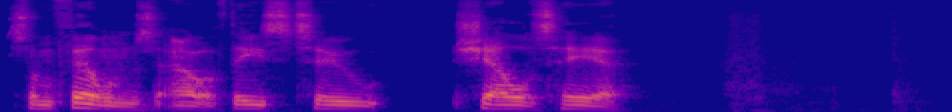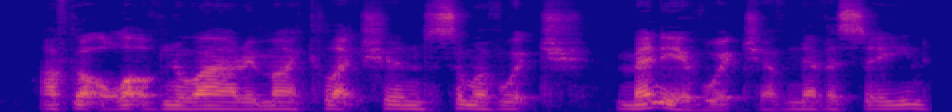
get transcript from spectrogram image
some films out of these two shelves here. I've got a lot of noir in my collection, some of which, many of which I've never seen.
